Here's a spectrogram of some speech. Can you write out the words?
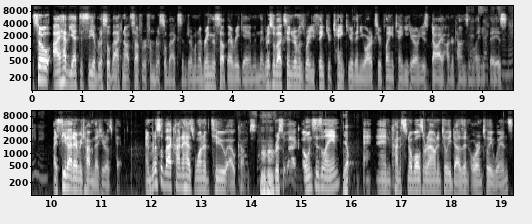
so I have yet to see a Bristleback not suffer from Bristleback syndrome. When I bring this up every game, and the Bristleback syndrome is where you think you're tankier than you are because you're playing a tanky hero and you just die 100 times in the laning phase. remaining. I see that every time that hero's picked. And Bristleback kind of has one of two outcomes. Uh huh. Bristleback owns his lane Yep. and, and kind of snowballs around until he doesn't, or until he wins.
